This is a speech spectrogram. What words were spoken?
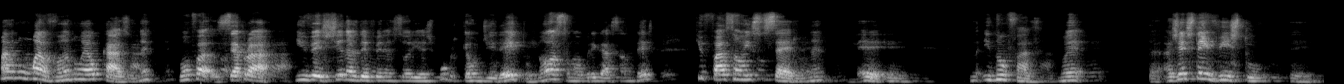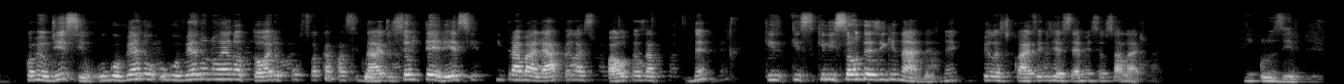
mas numa van não é o caso, né? Vamos se é para investir nas defensorias públicas, que é um direito nosso, uma obrigação deles, que façam isso sério, né? É, é, e não fazem, não é? A gente tem visto é, como eu disse, o governo, o governo não é notório por sua capacidade, seu interesse em trabalhar pelas pautas né, que, que, que lhes são designadas, né, pelas quais eles recebem seu salário, inclusive.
